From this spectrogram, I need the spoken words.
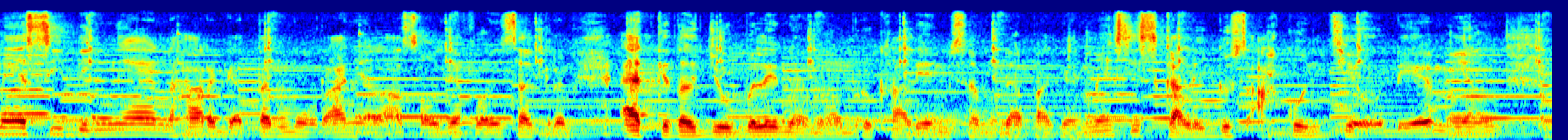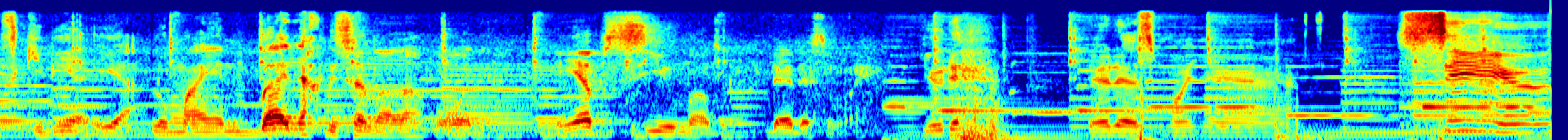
Messi dengan harga termurahnya langsung aja follow Instagram At kita jubelin ya ma bro Kalian bisa mendapatkan Messi sekaligus akun CODM yang skinnya ya lumayan banyak di sana lah pokoknya Yap see you ma bro Dadah semuanya Yaudah, dadah semuanya. See you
